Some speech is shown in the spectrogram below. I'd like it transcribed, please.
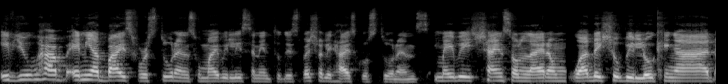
If you have any advice for students who might be listening to this, especially high school students, maybe shine some light on what they should be looking at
